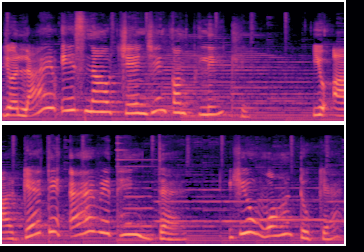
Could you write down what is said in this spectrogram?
your life is now changing completely. You are getting everything that you want to get.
